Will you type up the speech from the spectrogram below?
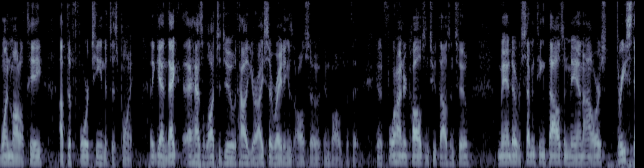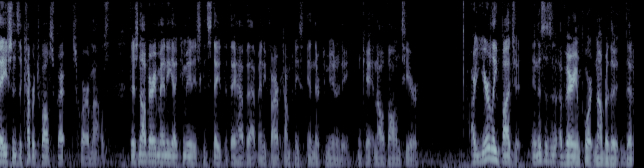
one Model T up to 14 at this point. And again, that has a lot to do with how your ISO rating is also involved with it. Again, 400 calls in 2002 manned over 17,000 man hours, three stations that cover 12 square, square miles. There's not very many uh, communities can state that they have that many fire companies in their community, okay, and all volunteer. Our yearly budget, and this is a very important number that, that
